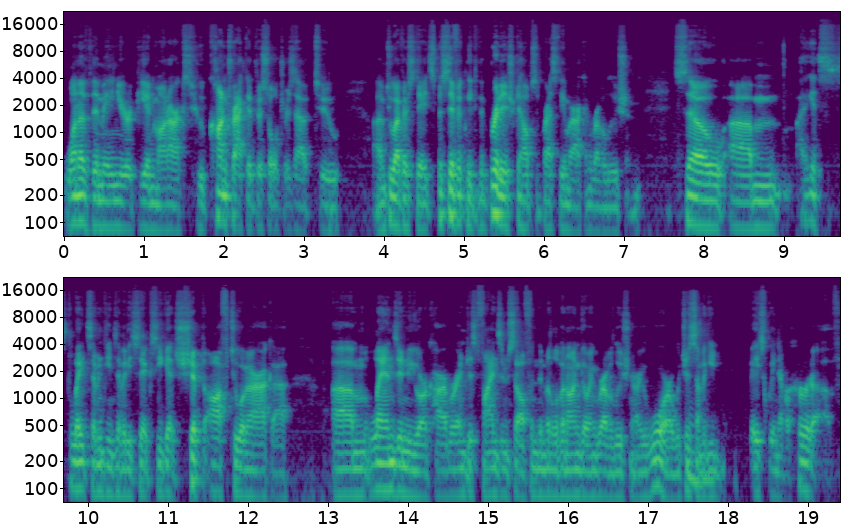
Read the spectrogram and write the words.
one of the main European monarchs who contracted their soldiers out to um, to other states, specifically to the British, to help suppress the American Revolution. So um, I think it's late 1776. He gets shipped off to America, um, lands in New York Harbor, and just finds himself in the middle of an ongoing Revolutionary War, which is something he basically never heard of.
